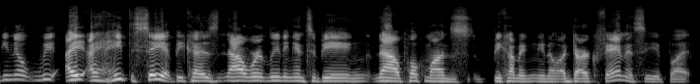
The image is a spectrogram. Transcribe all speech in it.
you know we I, I hate to say it because now we're leaning into being now pokemon's becoming you know a dark fantasy but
